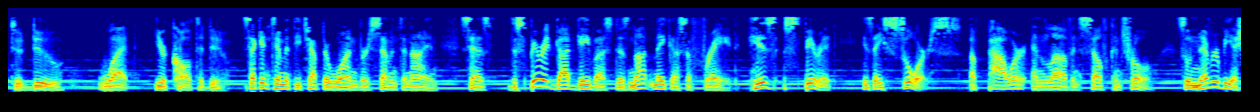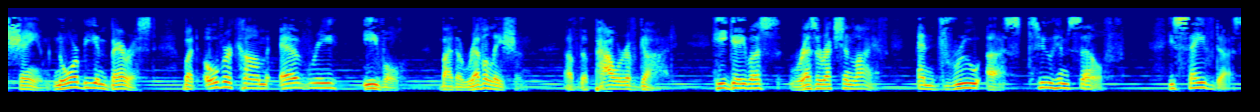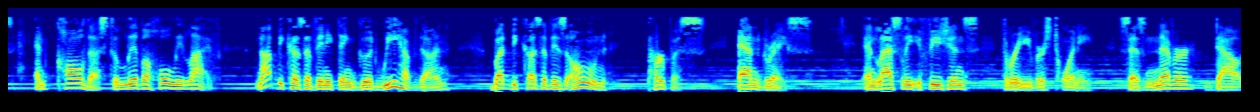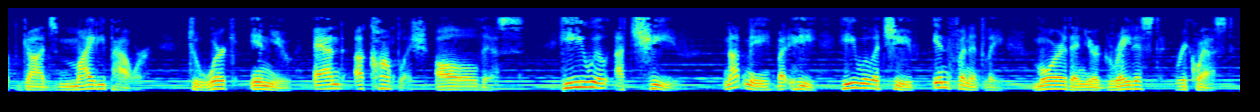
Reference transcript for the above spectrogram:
to do what you're called to do. 2 Timothy chapter 1 verse 7 to 9 says, The Spirit God gave us does not make us afraid. His Spirit is a source of power and love and self-control. So never be ashamed, nor be embarrassed, but overcome every evil by the revelation of the power of God. He gave us resurrection life and drew us to Himself. He saved us and called us to live a holy life, not because of anything good we have done, but because of His own purpose and grace. And lastly, Ephesians 3 verse 20 says, never doubt God's mighty power to work in you and accomplish all this. He will achieve, not me, but He, He will achieve infinitely more than your greatest request,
